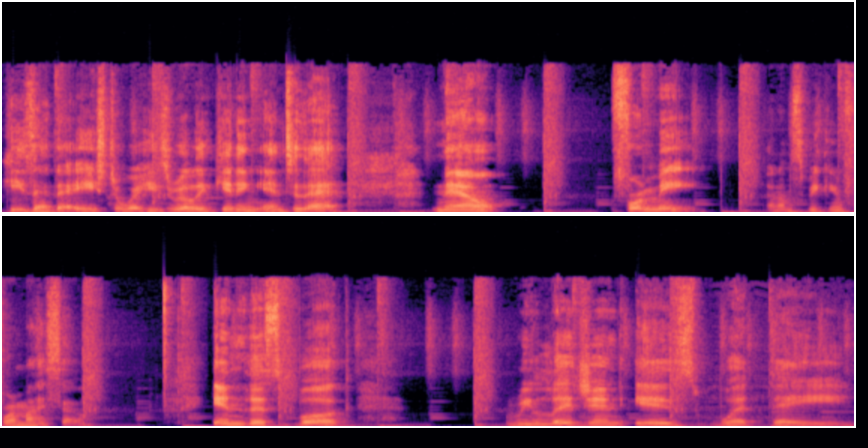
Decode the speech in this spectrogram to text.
he's at the age to where he's really getting into that. Now, for me, and I'm speaking for myself, in this book, religion is what they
